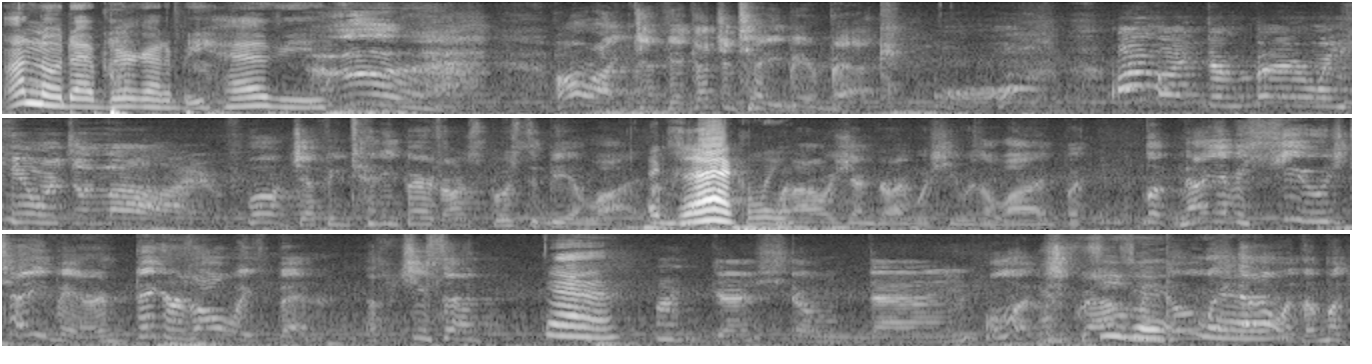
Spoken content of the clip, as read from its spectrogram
I know that bear gotta be heavy. All right, Jeffy, I got your teddy bear back. Aw, I liked him better when he was alive. Well, Jeffy, teddy bears aren't supposed to be alive. I mean, Exactly. when I was younger, I wish he was alive, but look, now you have a huge teddy bear, and bigger's always better. That's what she said. Yeah. I guess so, Daddy. Well, look, just grab She's him and a- go lay yeah. down with him. Look,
